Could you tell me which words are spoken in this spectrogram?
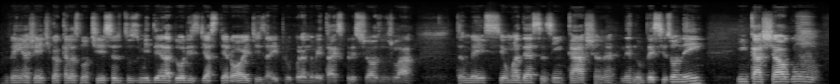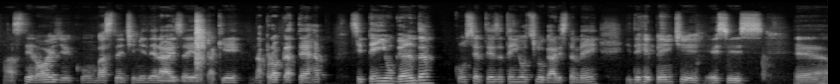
vem a gente com aquelas notícias dos mineradores de asteroides aí procurando metais preciosos lá. Também se uma dessas encaixa, né? Não precisou nem encaixar algum asteroide com bastante minerais aí aqui na própria Terra. Se tem Uganda, com certeza tem outros lugares também e de repente esses é,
